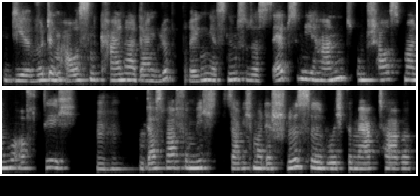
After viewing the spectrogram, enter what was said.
dir wird im Außen keiner dein Glück bringen. Jetzt nimmst du das selbst in die Hand und schaust mal nur auf dich. Mhm. Und das war für mich, sage ich mal, der Schlüssel, wo ich gemerkt habe,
